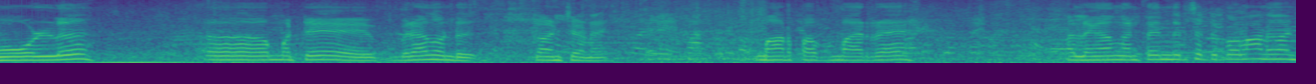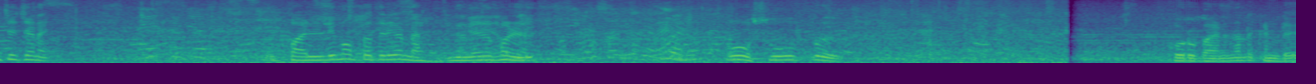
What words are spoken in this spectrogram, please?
മുകളിൽ മറ്റേ വരാന്നുണ്ട് കാണിച്ചാണ് മാർപ്പാപ്പന്മാരുടെ അല്ലെങ്കിൽ അങ്ങനത്തെ എന്തൊരു സെറ്റപ്പുകളാണ് കാണിച്ചു വെച്ചാണ് പള്ളി മൊത്തത്തിൽ കണ്ട? ഇങ്ങനെ പള്ളി. ഓ സൂപ്പർ. കുർബാന നടക്കുന്നുണ്ട്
